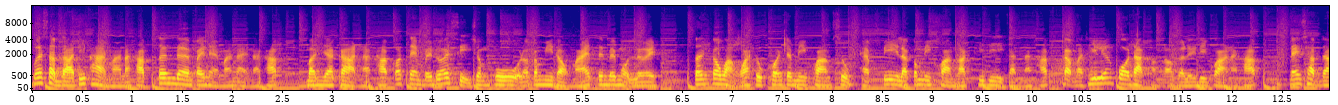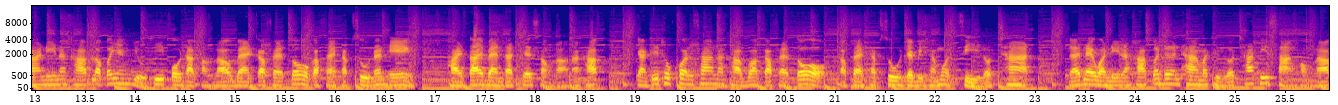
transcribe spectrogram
เมื่อสัปดาห์ที่ผ่านมานะครับเต้นเดินไปไหนมาไหนนะครับบรรยากาศนะครับก็เต็มไปด้วยสีชมพู แล้วก็มีดอกไม้เต็มไปหมดเลย เต้นก็หวังว่าทุกคนจะมีความสุขแฮปปี้แล้วก็มีความรักที่ดีกันนะครับกลับมาที่เรื่องโปรดักต์ของเรากันเลยดีกว่านะครับในสัปดาห์นี้นะครับเราก็ยังอยู่ที่โปรดักต์ของเราแบรนด์กาแฟโต้กาแฟแคปซูลนั่นเอง ภายใต้แบรนด์ดัชเชสของเรานะครับอย่างที่ทุกคนทราบนะครับว่ากาแฟโต้กาแฟแคปซูลจะมีทั้งหมด 4 รสชาติ และในวันนี้นะครับก็เดินทางมาถึงรสชาติที่ 3 ของเรา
